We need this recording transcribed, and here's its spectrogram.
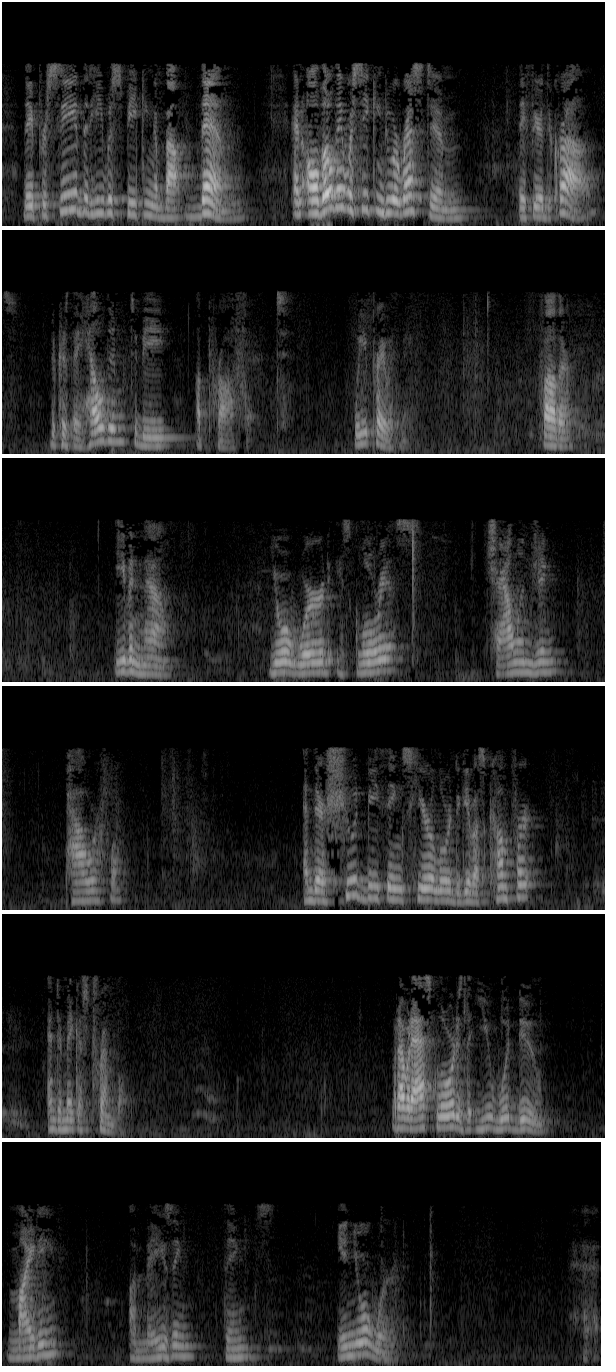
they perceived that he was speaking about them. And although they were seeking to arrest him, they feared the crowds because they held him to be a prophet. Will you pray with me? Father, even now, your word is glorious, challenging, powerful. And there should be things here, Lord, to give us comfort and to make us tremble. What I would ask, Lord, is that you would do mighty, amazing things in your word.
